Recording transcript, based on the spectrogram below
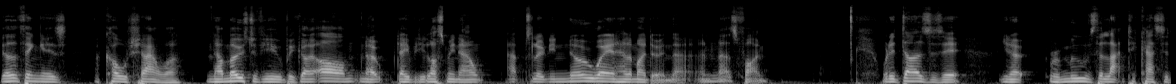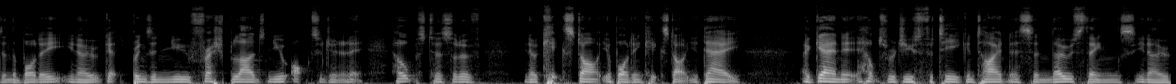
The other thing is a cold shower now, most of you will be going, oh, no, David, you lost me now. Absolutely no way in hell am I doing that. And that's fine. What it does is it, you know, removes the lactic acid in the body, you know, gets brings in new fresh blood, new oxygen, and it helps to sort of, you know, kickstart your body and kickstart your day. Again, it helps reduce fatigue and tiredness and those things, you know,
